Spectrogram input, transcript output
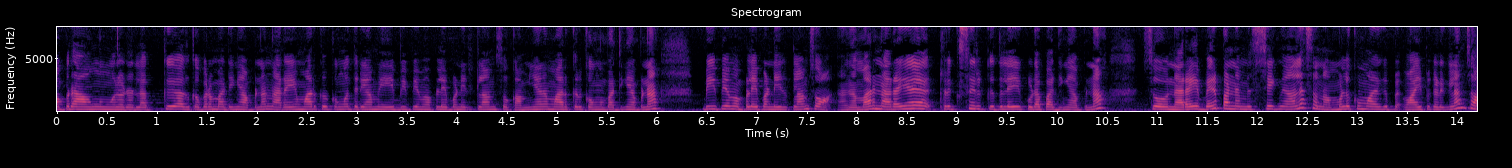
அப்புறம் அவங்கவுங்களோட லக்கு அதுக்கப்புறம் பார்த்தீங்க அப்படின்னா நிறைய மார்க் இருக்கவங்க தெரியாமல் ஏபிபிஎம் அப்ளை பண்ணியிருக்கலாம் ஸோ கம்மியான மார்க் இருக்கவங்க பார்த்தீங்க அப்படின்னா பிபிஎம் அப்ளை பண்ணியிருக்கலாம் ஸோ அந்த மாதிரி நிறைய ட்ரிக்ஸ் இருக்குதுலேயே கூட பார்த்தீங்க அப்படின்னா ஸோ நிறைய பேர் பண்ண மிஸ்டேக்னால ஸோ நம்மளுக்கும் வாய்ப்பு வாய்ப்பு கிடைக்கலாம். ஸோ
